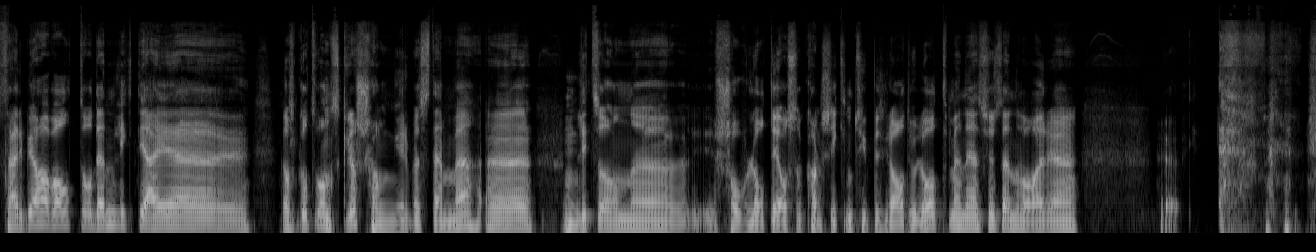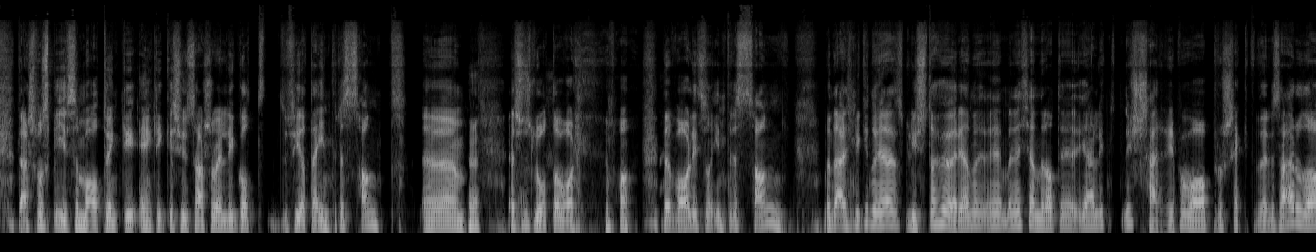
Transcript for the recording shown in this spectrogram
Serbia har valgt, og den likte jeg eh, ganske godt. Vanskelig å sjangerbestemme. Eh, Mm. Litt sånn eh, showlåt, det også. Kanskje ikke en typisk radiolåt, men jeg syns den var Det er som å spise mat du egentlig, egentlig ikke syns er så veldig godt. Du sier at det er interessant. Eh, jeg syns låta var, var, det var litt sånn interessant. Men det er liksom ikke noe jeg har lyst til å høre igjen. Men jeg kjenner at jeg jeg er litt nysgjerrig på hva prosjektet deres er. Og da,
